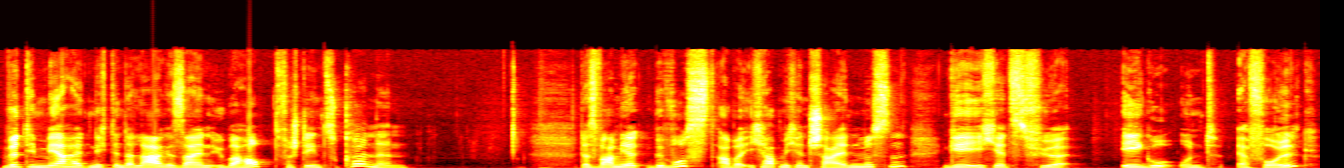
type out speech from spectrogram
wird die Mehrheit nicht in der Lage sein, überhaupt verstehen zu können. Das war mir bewusst, aber ich habe mich entscheiden müssen, gehe ich jetzt für Ego und Erfolg.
